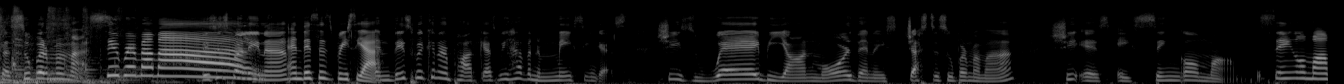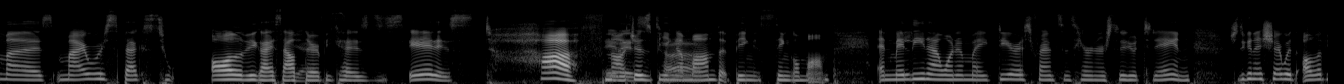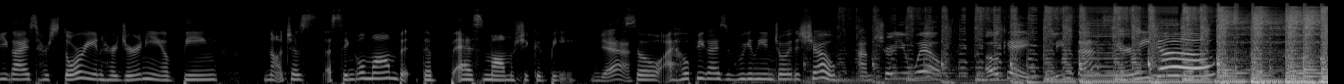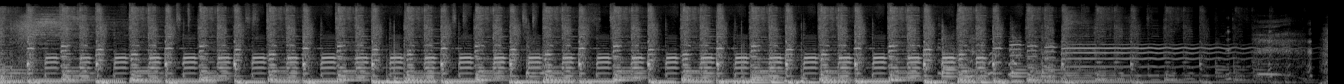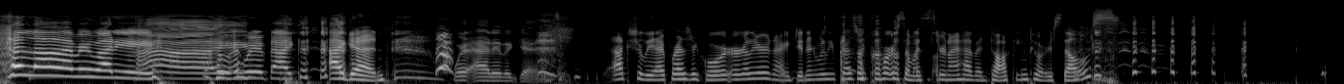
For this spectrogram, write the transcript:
bienvenidos a Super Mamás. Super Mama. This is Paulina. And this is Bricia. And this week in our podcast, we have an amazing guest. She's way beyond more than a, just a super mama. She is a single mom. Single mamas, my respects to all of you guys out there because it is tough, It not is just being a mom, but being a single mom. And Melina, one of my dearest friends, is here in her studio today, and she's going to share with all of you guys her story and her journey of being not just a single mom, but the best mom she could be. Yeah, So I hope you guys really enjoy the show. I'm sure you will. Okay, lista? Here we go. Hello, everybody. Hi. We're back again. We're at it again. Actually, I pressed record earlier and I didn't really press record, so my sister and I have been talking to ourselves.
